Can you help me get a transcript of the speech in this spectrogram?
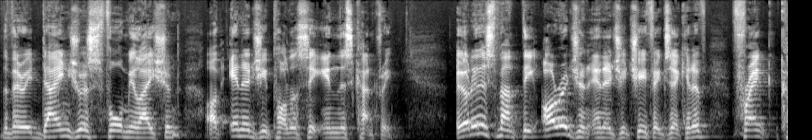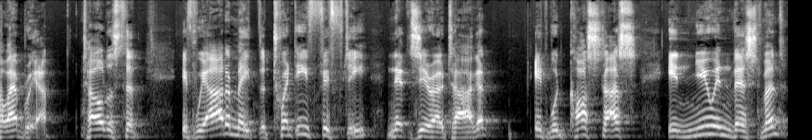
the very dangerous formulation of energy policy in this country. Earlier this month, the Origin Energy Chief Executive, Frank Calabria, told us that if we are to meet the 2050 net zero target, it would cost us in new investment,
